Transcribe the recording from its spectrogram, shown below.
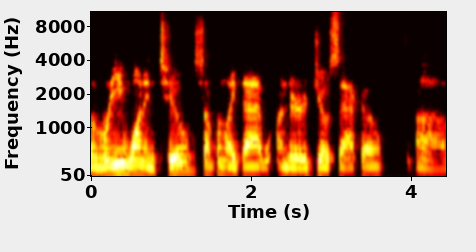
three, one, and two, something like that under Joe Sacco. Uh,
